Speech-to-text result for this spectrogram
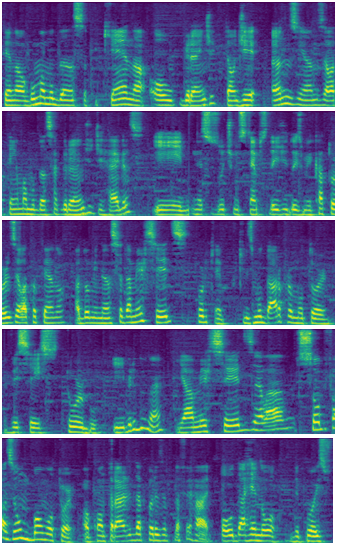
tendo alguma mudança pequena ou grande. Então, de anos e anos, ela tem uma mudança grande de regras, e nesses últimos tempos, desde 2014, ela está tendo a dominância da Mercedes, porque, porque eles mudaram para o motor V6 turbo híbrido, né? E a Mercedes, ela soube fazer um bom motor, ao contrário da, por exemplo, da Ferrari ou da Renault. Depois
